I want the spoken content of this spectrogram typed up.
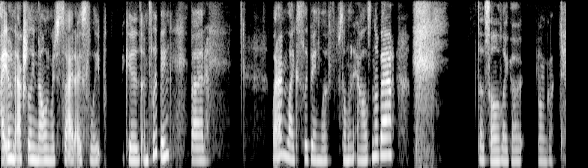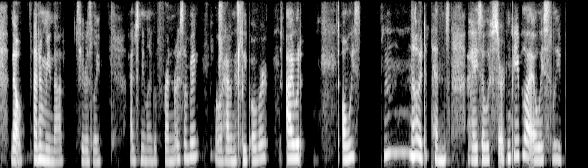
I don't actually know on which side I sleep because I'm sleeping, but when I'm like sleeping with someone else in the bed, that sounds like a oh god. No, I don't mean that. Seriously. I just mean like a friend or something when we're having a sleepover. I would always mm, no, it depends. Okay, so with certain people I always sleep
